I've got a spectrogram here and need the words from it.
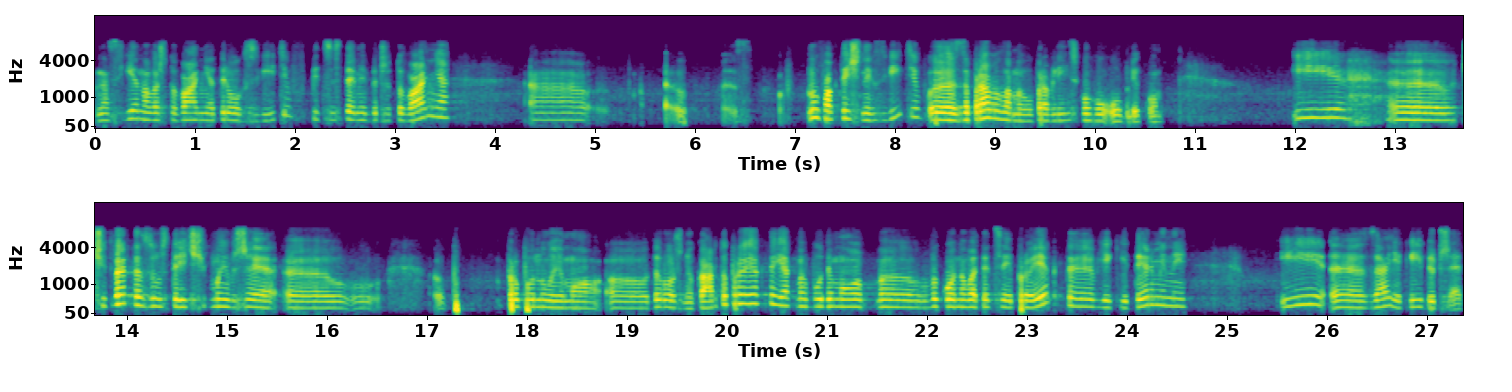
в нас є, налаштування трьох звітів в підсистемі бюджетування, ну, фактичних звітів за правилами управлінського обліку. І е, четверта зустріч ми вже е, пропонуємо е, дорожню карту проєкту, як ми будемо е, виконувати цей проєкт, е, в які терміни і е, за який бюджет.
